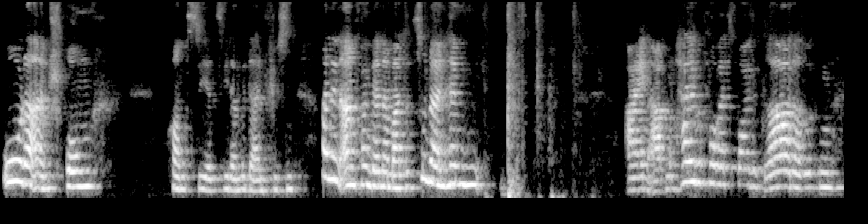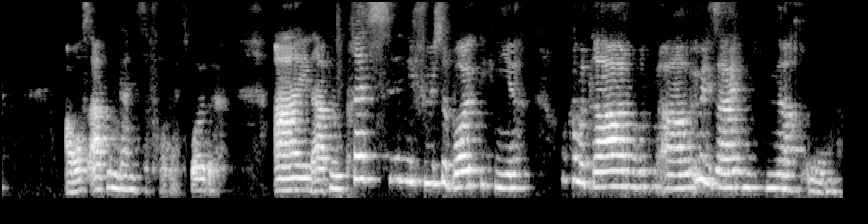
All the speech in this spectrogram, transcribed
oder einem Sprung kommst du jetzt wieder mit deinen Füßen an den Anfang deiner Matte zu deinen Händen. Einatmen, halbe Vorwärtsbeuge, gerader Rücken. Ausatmen, ganze Vorwärtsbeuge. Einatmen, press in die Füße, beug die Knie und komm mit geradem Rücken, Arme über die Seiten nach oben.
